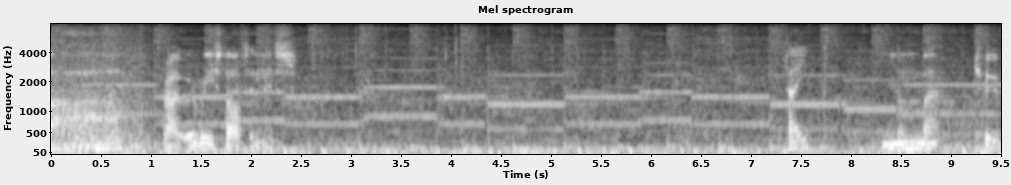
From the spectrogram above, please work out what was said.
Ah, right, we're restarting this. Take number two.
